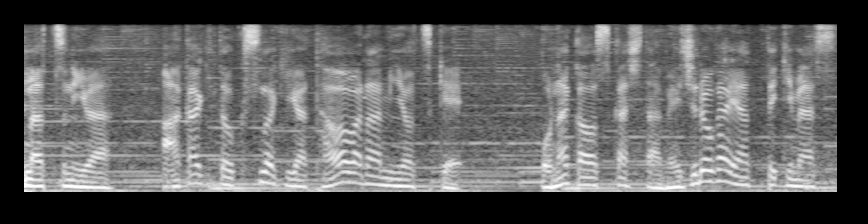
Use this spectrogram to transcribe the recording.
夏には赤城とクスノキがたわわな実をつけお腹をすかしたメジロがやってきます。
